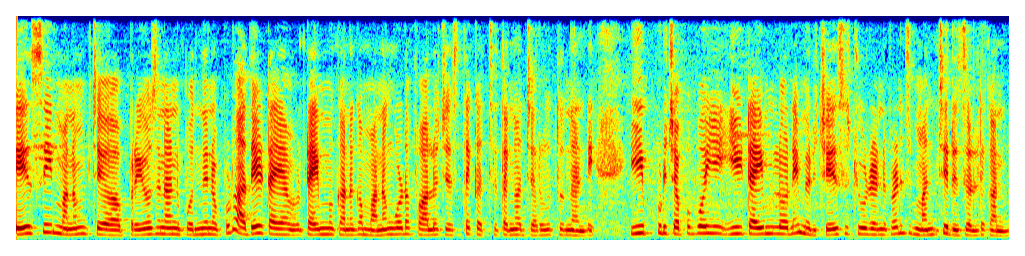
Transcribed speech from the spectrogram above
చేసి మనం చే- ప్రయోజనాన్ని పొందినప్పుడు అదే టైం టైం కనుక మనం కూడా ఫాలో చేస్తే ఖచ్చితంగా జరుగుతుందండి. ఇప్పుడు చెప్పబోయే ఈ టైంలోనే మీరు చేసి చూడండి ఫ్రెండ్స్ మంచి రిజల్ట్ కనిపిస్తుంది.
